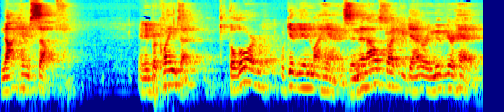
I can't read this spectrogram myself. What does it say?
not himself. And he proclaims that. The Lord will give you into my hands, and then I'll strike you down and remove your head.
